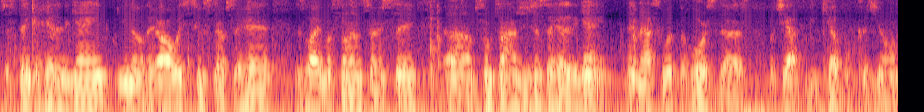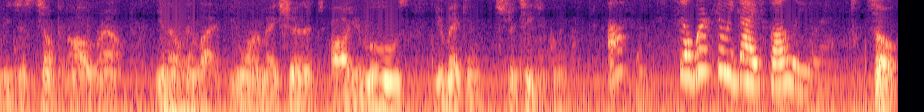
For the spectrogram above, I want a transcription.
just think ahead of the game. You know, they're always two steps ahead. It's like my son sir say, um, sometimes you're just ahead of the game, and that's what the horse does. But you have to be careful because you don't be just jumping all around. You know, in life, you want to make sure that all your moves you're making strategically. Awesome. So where can we guys follow you at? So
